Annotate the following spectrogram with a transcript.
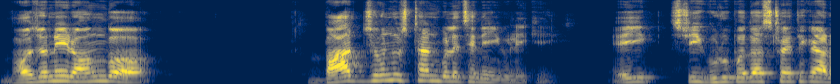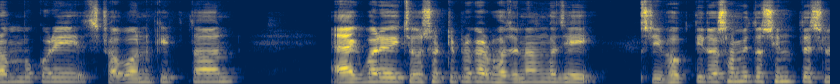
ভজনের অঙ্গ বাহ্য অনুষ্ঠান বলেছেন এইগুলিকে। এই শ্রী গুরুপদাশ্রয় থেকে আরম্ভ করে শ্রবণ, কীর্তন, একবারে ওই চৌষট্টি প্রকার ভজনাঙ্গ যে শ্রী ভক্তি রসামিত সিন্ধুতে শ্রী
